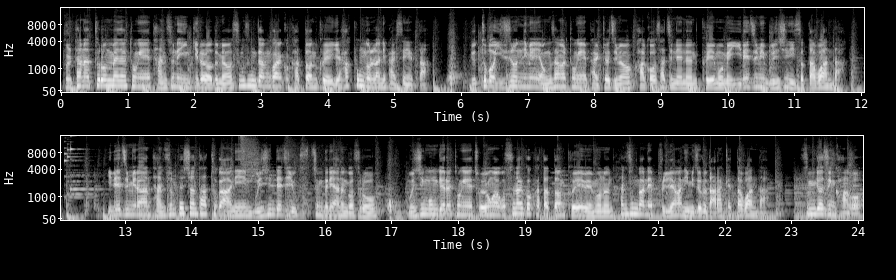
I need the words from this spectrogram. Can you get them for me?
불타는 트롯맨을 통해 단순히 인기를 얻으며 승승장구할 것 같던 그에게 학폭 논란이 발생했다. 유튜버 이진호님의 영상을 통해 밝혀지며 과거 사진에는 그의 몸에 이레즈미 문신이 있었다고 한다. 이레즘이란 단순 패션 타투가 아닌 문신돼지 육수층들이 하는 것으로 문신 공개를 통해 조용하고 순할 것 같았던 그의 외모는 한순간에 불량한 이미지로 나락했다고 한다. 숨겨진 과거.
